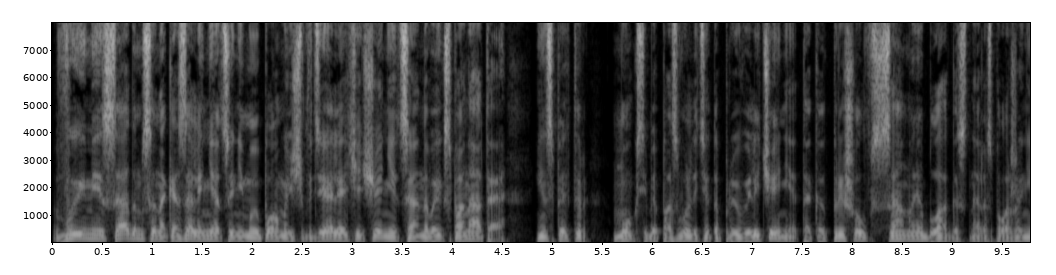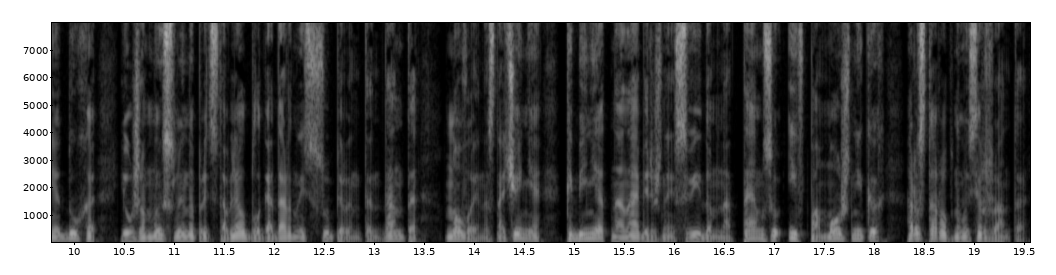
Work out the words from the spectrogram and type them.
«Вы, мисс Адамсон, оказали неоценимую помощь в деле о хищении ценного экспоната». Инспектор мог себе позволить это преувеличение, так как пришел в самое благостное расположение духа и уже мысленно представлял благодарность суперинтенданта, новое назначение, кабинет на набережной с видом на Темзу и в помощниках расторопного сержанта,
